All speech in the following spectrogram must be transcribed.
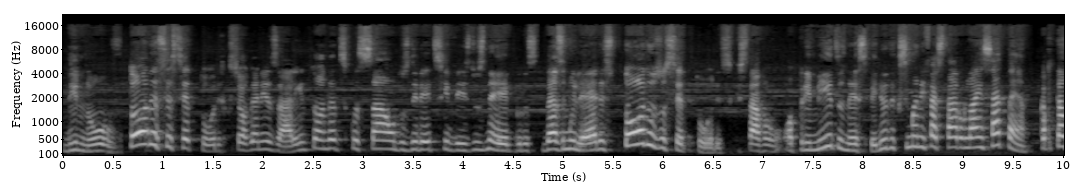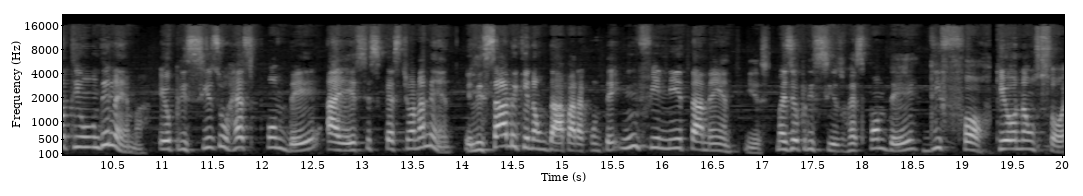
de novo, todos esses setores que se organizaram em torno da discussão dos direitos civis dos negros, das mulheres, todos os setores que estavam oprimidos nesse período e que se manifestaram lá em setembro. O capital tinha um dilema. Eu preciso responder a esses questionamentos. Ele sabe que não dá para conter infinitamente isso, mas eu preciso responder de forma que eu não só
